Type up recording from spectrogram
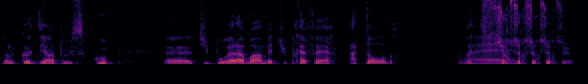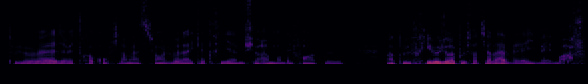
dans le côté un peu scoop, euh, tu pourrais l'avoir, mais tu préfères attendre pour être sûr, sûr, sûr, sûr, sûr. Toujours, ouais, j'avais trois confirmations, je voulais la quatrième, je suis vraiment des fois un peu, un peu frileux, j'aurais pu le sortir la veille, mais bref,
